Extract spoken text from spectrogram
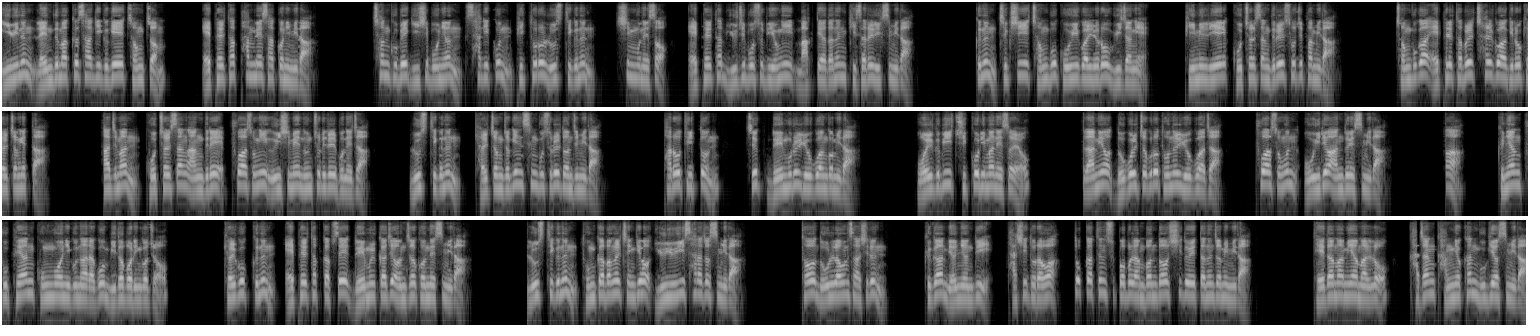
2위는 랜드마크 사기극의 정점, 에펠탑 판매 사건입니다. 1925년 사기꾼 빅토르 루스티그는 신문에서 에펠탑 유지보수 비용이 막대하다는 기사를 읽습니다. 그는 즉시 정부 고위 관료로 위장해 비밀리에 고철상들을 소집합니다. 정부가 에펠탑을 철거하기로 결정했다. 하지만 고철상 앙들의 푸아송이 의심의 눈초리를 보내자 루스티그는 결정적인 승부수를 던집니다. 바로 뒷돈, 즉 뇌물을 요구한 겁니다. 월급이 쥐꼬리만 해서요. 라며 노골적으로 돈을 요구하자 푸아송은 오히려 안도했습니다. 아, 그냥 부패한 공무원이구나라고 믿어버린 거죠. 결국 그는 에펠탑 값에 뇌물까지 얹어 건넸습니다. 루스티그는 돈가방을 챙겨 유유히 사라졌습니다. 더 놀라운 사실은 그가 몇 년 뒤 다시 돌아와 똑같은 수법을 한 번 더 시도했다는 점입니다. 대담함이야말로 가장 강력한 무기였습니다.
